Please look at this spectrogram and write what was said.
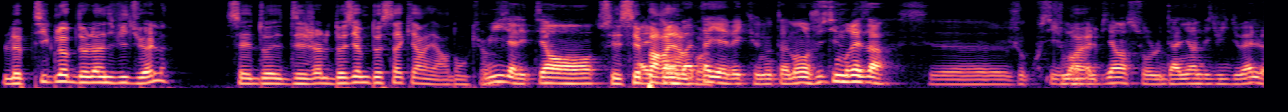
le petit globe de l'individuel. C'est déjà le deuxième de sa carrière, donc Oui, elle était en, c'est c'est elle pas était en quoi. bataille avec notamment Justine Breza, je, si je me Ouais. rappelle bien, sur le dernier individuel.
